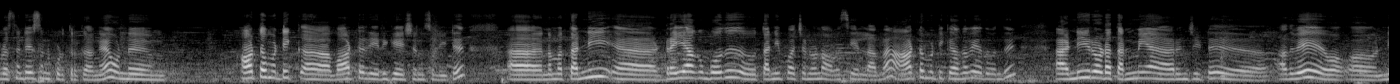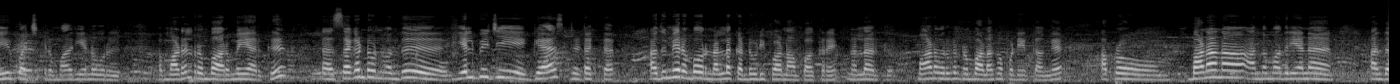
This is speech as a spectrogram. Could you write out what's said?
ப்ரெசன்டேஷன் கொடுத்துருக்காங்க. ஒன்று ஆட்டோமேட்டிக் வாட்டர் இரிகேஷன் சொல்லிட்டு நம்ம தண்ணி ட்ரை ஆகும்போது தண்ணி பாய்ச்சணும்னு அவசியம் இல்லாமல் ஆட்டோமேட்டிக்காகவே அது வந்து நீரோட தன்மையை அறிஞ்சிட்டு அதுவே நீர் பாய்ச்சிக்கிற மாதிரியான ஒரு மாடல் ரொம்ப அருமையாக இருக்குது செகண்ட் ஒன் வந்து எல்பிஜி கேஸ் டிடெக்டர் அதுவுமே ரொம்ப ஒரு நல்ல கண்டுபிடிப்பாக நான் பார்க்குறேன் நல்லாயிருக்கு மாணவர்கள் ரொம்ப அழகாக பண்ணியிருக்காங்க. அப்புறம் பனானா அந்த மாதிரியான அந்த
